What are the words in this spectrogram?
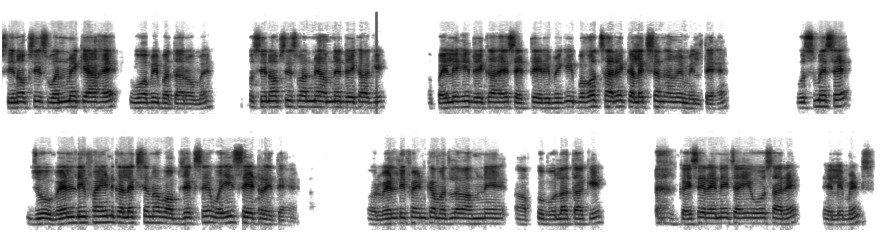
सिनॉप्सिस वन में क्या है, वो अभी बता रहा हूँ मैं। तो सिनोप्सिस वन में हमने देखा कि, पहले ही देखा है सेट थेरी में कि बहुत सारे कलेक्शन हमें मिलते हैं। उसमें से जो well defined collection of objects है, वही सेट रहते हैं। और वेल डिफाइंड का मतलब हमने आपको बोला था कि कैसे रहने चाहिए वो सारे एलिमेंट्स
